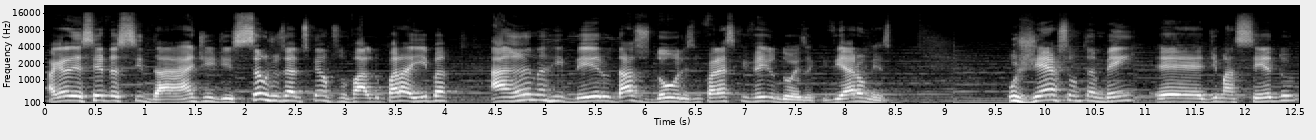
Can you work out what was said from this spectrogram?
Agradecer da cidade de São José dos Campos, no Vale do Paraíba, a Ana Ribeiro das Dores. Me parece que veio dois aqui, vieram mesmo. O Gerson também é, de Macedo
